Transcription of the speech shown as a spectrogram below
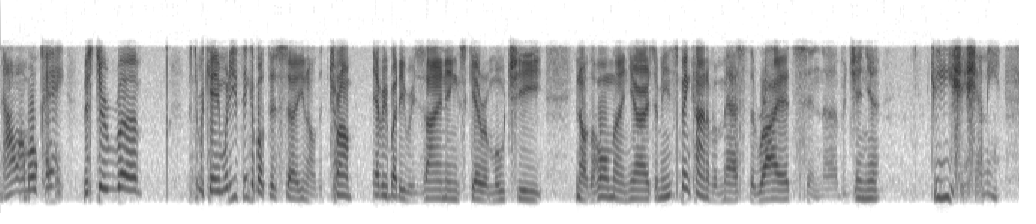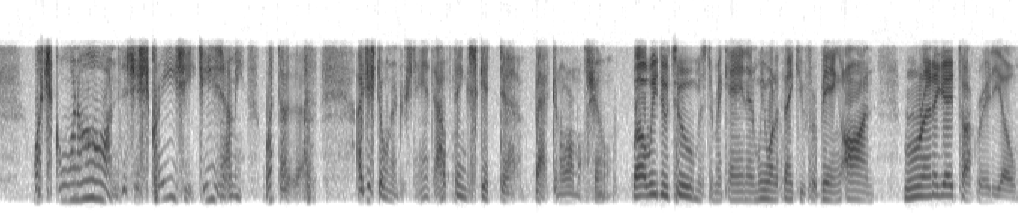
now I'm okay. Mr. Uh, Mr. McCain, what do you think about this? Uh, you know, the Trump, everybody resigning, Scaramucci, you know, the whole nine yards. I mean, it's been kind of a mess. The riots in uh, Virginia. Jesus, I mean, what's going on? This is crazy. Jeez, I mean, what the? Uh, I just don't understand how things get uh, back to normal soon. Well, we do too, Mr. McCain, and we want to thank you for being on Renegade Talk Radio,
